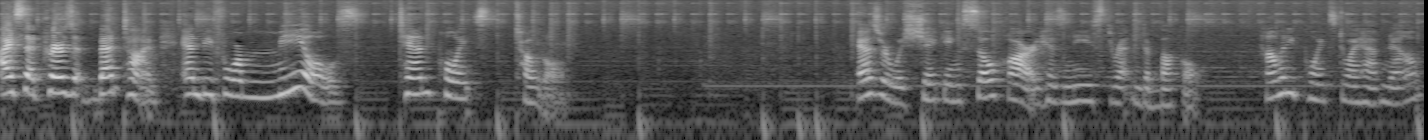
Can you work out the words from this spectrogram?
I said prayers at bedtime and before meals. Ten points total. Ezra was shaking so hard his knees threatened to buckle. How many points do I have now?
